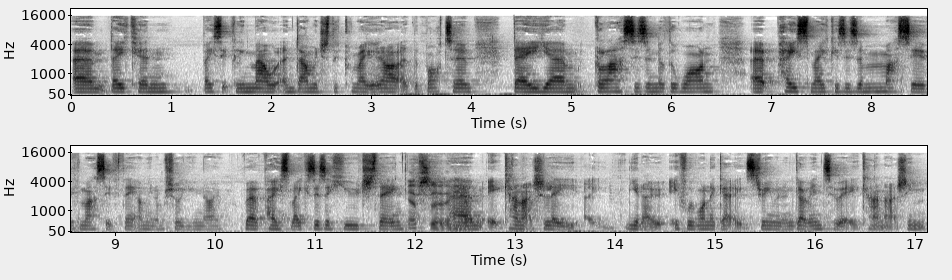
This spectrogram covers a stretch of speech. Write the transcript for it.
um, they can basically melt and damage the cremator at the bottom. They um, glass is another one. Uh, pacemakers is a massive, massive thing. I mean, I'm sure you know. But pacemakers is a huge thing. Absolutely. yeah. Um, it can actually, you know, if we want to get extreme and go into it, it can actually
